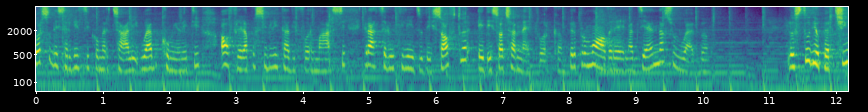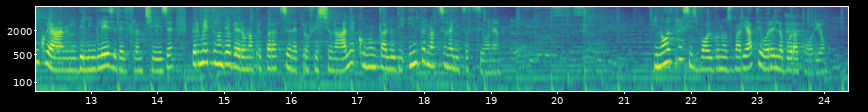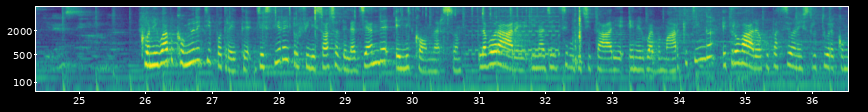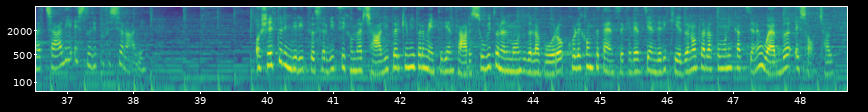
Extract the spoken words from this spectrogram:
corso dei servizi commerciali Web Community offre la possibilità di formarsi grazie all'utilizzo dei software e dei social network per promuovere l'azienda sul web. Lo studio per 5 anni dell'inglese e del francese permettono di avere una preparazione professionale con un taglio di internazionalizzazione. Inoltre si svolgono svariate ore in laboratorio. Con i web community potrete gestire i profili social delle aziende e l'e-commerce, lavorare in agenzie pubblicitarie e nel web marketing e trovare occupazione in strutture commerciali e studi professionali. Ho scelto l'indirizzo servizi commerciali perché mi permette di entrare subito nel mondo del lavoro con le competenze che le aziende richiedono per la comunicazione web e social.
